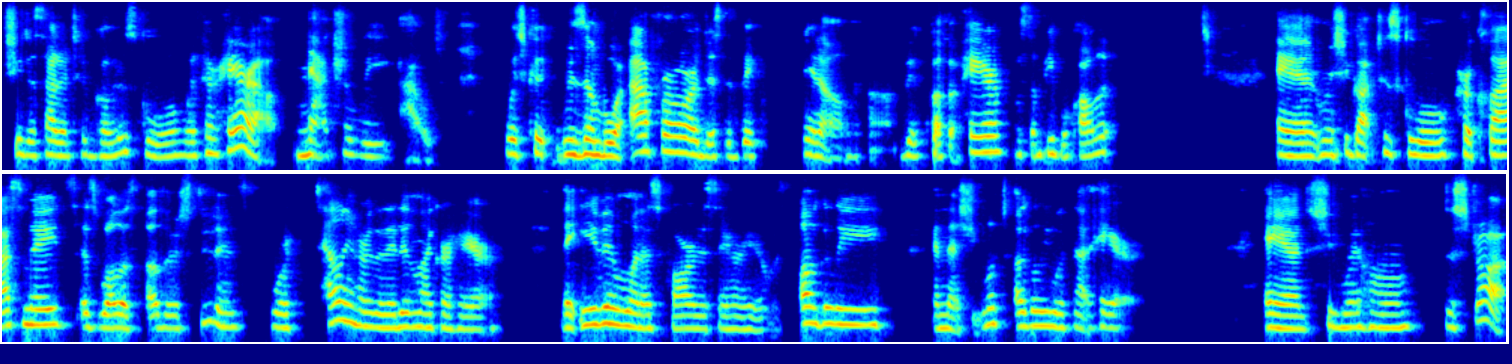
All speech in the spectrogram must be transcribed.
She decided to go to school with her hair out, naturally out, which could resemble an afro or just a big you know, uh, big puff of hair, what some people call it. And when she got to school, her classmates, as well as other students, were telling her that they didn't like her hair. They even went as far to say her hair was ugly and that she looked ugly with that hair. And she went home distraught.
